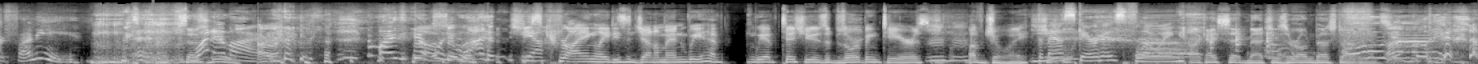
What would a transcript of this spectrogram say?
are funny. Says What you. am I? All right. Am I the only So one? she's Yeah. crying, ladies and gentlemen. We have we have tissues absorbing tears Mm-hmm. of joy. The mascara is flowing. Like I said, Matt, she's her own best audience. Oh,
